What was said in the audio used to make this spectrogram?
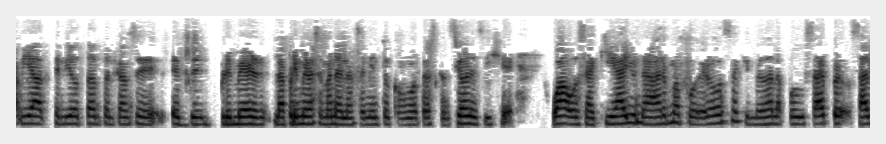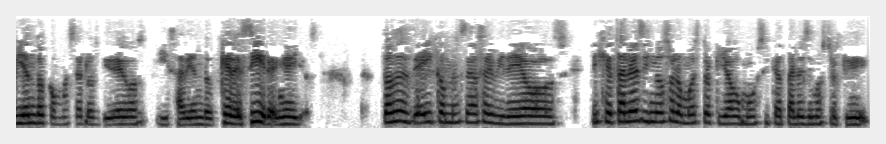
había tenido tanto alcance desde primer, la primera semana de lanzamiento con otras canciones. Dije, wow, o sea, aquí hay una arma poderosa que en verdad la puedo usar, pero sabiendo cómo hacer los videos y sabiendo qué decir en ellos. Entonces de ahí comencé a hacer videos. Dije, tal vez y no solo muestro que yo hago música, tal vez demuestro que,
